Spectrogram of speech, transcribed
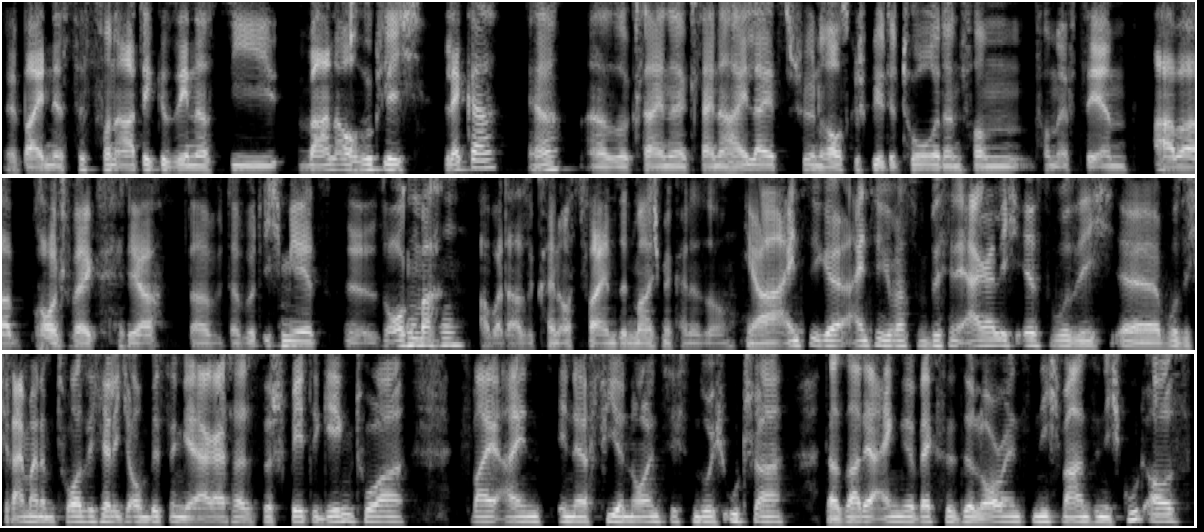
äh, beiden Assists von Artig gesehen hast, die waren auch wirklich lecker. Ja, also kleine, kleine Highlights, schön rausgespielte Tore dann vom, vom FCM. Aber Braunschweig, ja, da, da würde ich mir jetzt äh, Sorgen machen. Aber da sie kein Ostverein sind, mache ich mir keine Sorgen. Ja, einzige, einzige, was ein bisschen ärgerlich ist, wo sich, äh, wo sich Reimann im Tor sicherlich auch ein bisschen geärgert hat, ist das späte Gegentor. 2-1 in der 94. durch Ucha. Da sah der eingewechselte Lawrence nicht wahnsinnig gut aus.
